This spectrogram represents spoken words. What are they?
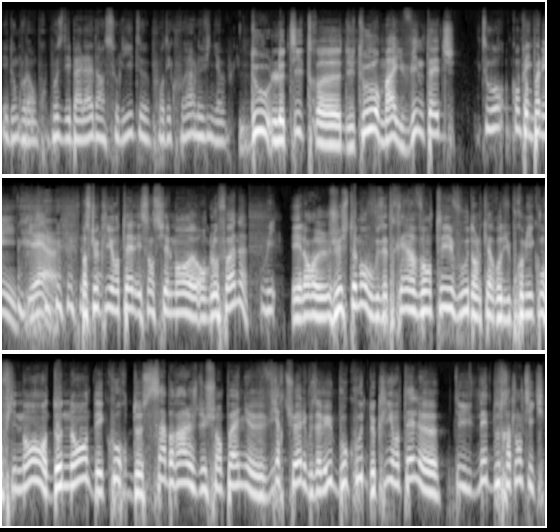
Et donc voilà, on propose des balades insolites pour découvrir le vignoble. D'où le titre euh, du tour, My Vintage Tour compagnie. Company. Yeah. Parce que clientèle essentiellement euh, anglophone. Oui. Et alors euh, justement, vous vous êtes réinventé, vous, dans le cadre du premier confinement, en donnant des cours de sabrage du champagne euh, virtuel. Et vous avez eu beaucoup de clientèle qui venait d'outre-Atlantique.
